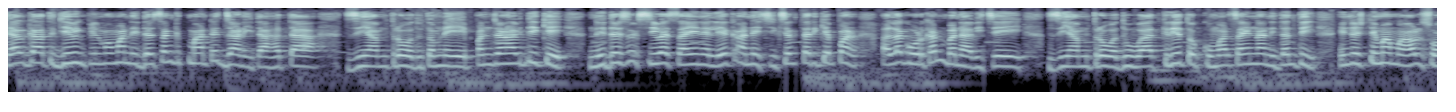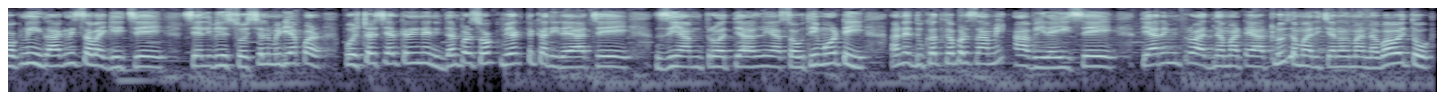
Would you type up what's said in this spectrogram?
ખેલગાથ જેવી ફિલ્મોમાં નિદર્શન માટે જાણીતા હતા. જ્યાં મિત્રો વધુ તમને એ પણ જણાવી હતી કે નિર્દેશક સિવાય શાહીને લેખ અને શિક્ષક તરીકે પણ અલગ ઓળખાણ બનાવી છે. જ્યાં મિત્રો વધુ વાત કરીએ તો કુમાર શાહીના નિધનથી ઇન્ડસ્ટ્રીમાં માહોલ શોકની લાગણી સવાઈ ગઈ છે. સેલિબ્રિટી સોશિયલ મીડિયા પર પોસ્ટર શેર કરીને નિધન પર શોક વ્યક્ત કરી રહ્યા છે. જ્યાં મિત્રો અત્યારે હાલની આ સૌથી મોટી અને દુઃખદ ખબર સામે આવી રહી છે. ત્યારે મિત્રો આજના માટે આટલું જ. અમારી ચેનલમાં નવા હોય તો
